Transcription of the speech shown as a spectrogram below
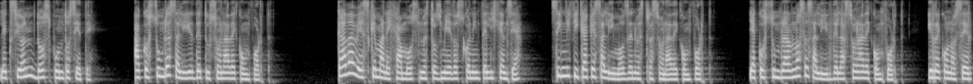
Lección 2.7. Acostumbra salir de tu zona de confort. Cada vez que manejamos nuestros miedos con inteligencia, significa que salimos de nuestra zona de confort. Y acostumbrarnos a salir de la zona de confort y reconocer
